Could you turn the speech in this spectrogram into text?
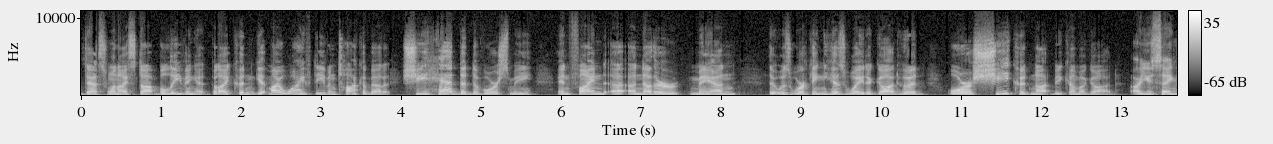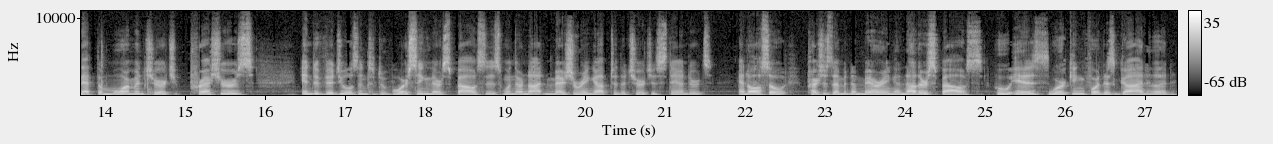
That's when I stopped believing it, but I couldn't get my wife to even talk about it. She had to divorce me and find a, another man that was working his way to godhood, or she could not become a god. Are you saying that the Mormon church pressures individuals into divorcing their spouses when they're not measuring up to the church's standards? And also pressures them into marrying another spouse who is working for this godhood?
